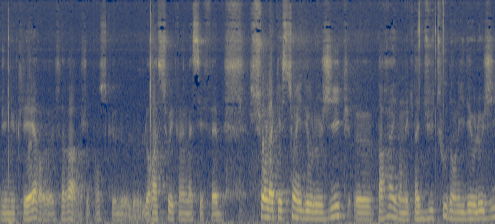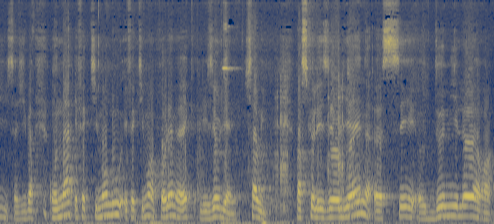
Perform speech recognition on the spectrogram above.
du nucléaire, ça va. Je pense que le, ratio est quand même assez faible. Sur la question idéologique, pareil, on n'est pas du tout dans l'idéologie. Il s'agit pas on a effectivement, nous, effectivement, un problème avec les éoliennes. Ça, oui. Parce que les éoliennes, euh, c'est 2000 heures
